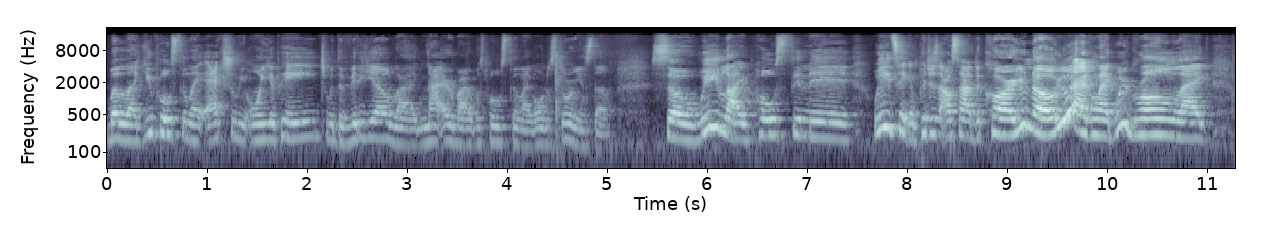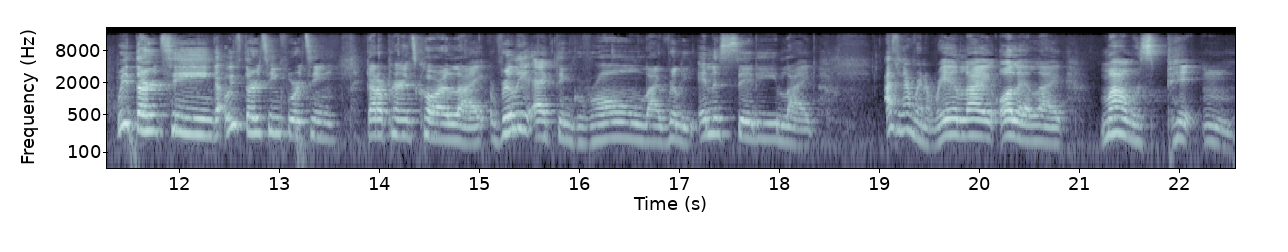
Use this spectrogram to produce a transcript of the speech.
but like you posting like actually on your page with the video. Like not everybody was posting like on the story and stuff. So we like posting it. We taking pictures outside the car. You know, you acting like we grown. Like we 13 got we 13 14 got our parents car like really acting grown like really in the city like i think i ran a red light all that like mom was pit mm.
